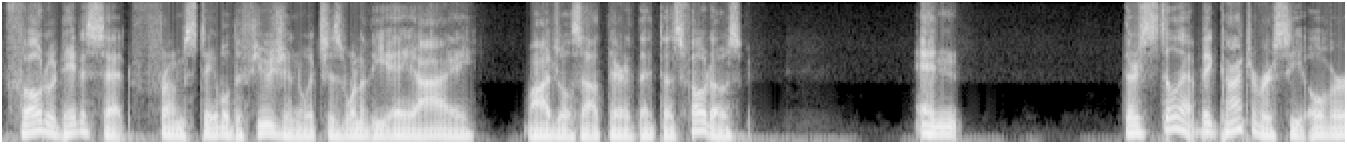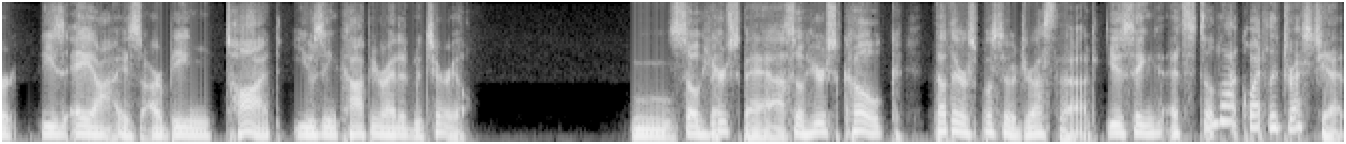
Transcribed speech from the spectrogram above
photo data set from Stable Diffusion, which is one of the AI modules out there that does photos. And there's still that big controversy over these AIs are being taught using copyrighted material. so here's so here's Coke. Thought they were supposed to address that. Using it's still not quite addressed yet.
